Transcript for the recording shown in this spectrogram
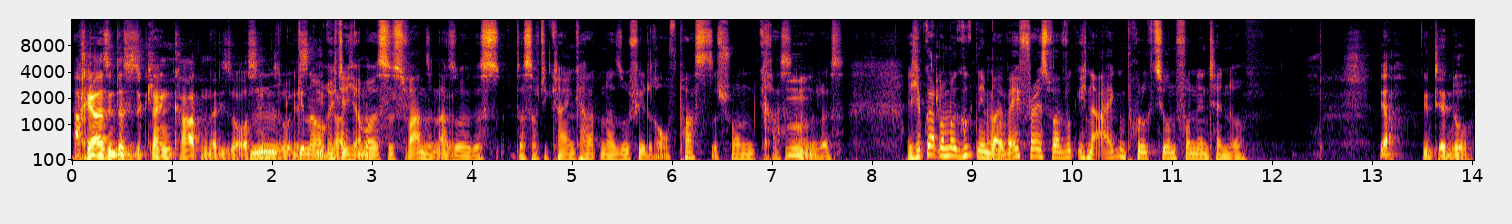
Ach ja, sind das diese kleinen Karten, ne, die so aussehen wie so genau, SD-Karten, richtig, ne? aber es ist Wahnsinn. Also, dass, dass auf die kleinen Karten da so viel drauf passt, ist schon krass. Mhm. Also das, ich habe gerade nochmal geguckt, nebenbei, Wave Race war wirklich eine Eigenproduktion von Nintendo. Ja, Nintendo.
